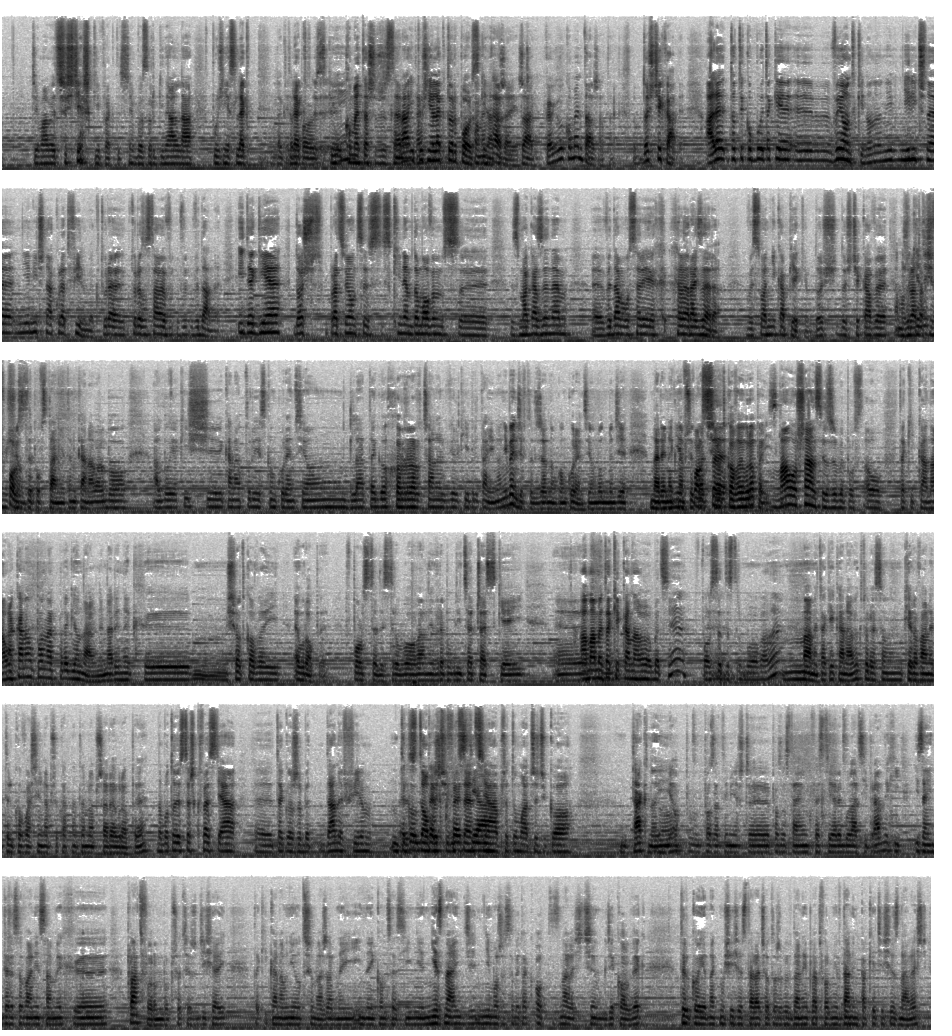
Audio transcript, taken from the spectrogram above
Czyli mamy trzy ścieżki praktycznie, bo jest oryginalna, później jest lek lektor lek polski, komentarz reżysera komentarz, i później lektor polski. Komentarza jeszcze. Tak, takiego komentarza, tak. Dość ciekawy. Ale to tylko były takie y, wyjątki, no, no nieliczne, nieliczne akurat filmy, które, które zostały w, w, wydane. IDG, dość współpracujący z, z kinem domowym, z, y, z magazynem, y, wydawał serię Hellraisera Wysłannika Piekieł. Dość, dość ciekawy. A może kiedyś w Polsce powstanie ten kanał, albo, albo jakiś e, kanał, który jest konkurencją dla tego Horror Channel w Wielkiej Brytanii. No nie będzie wtedy żadną konkurencją, bo on będzie na rynek nie, na przykład środkowoeuropejski. Mało szans jest, żeby powstał taki kanał. A kanał ponadregionalny na rynek yy, środkowej Europy. W Polsce dystrybuowany, w Republice Czeskiej, a mamy takie kanały obecnie w Polsce dystrybuowane? Mamy takie kanały, które są kierowane tylko właśnie na przykład na ten obszar Europy. No bo to jest też kwestia y, tego, żeby dany film y, tylko zdobyć kwestia... licencja, przetłumaczyć go. Tak, no, no. i o, poza tym jeszcze pozostają kwestie regulacji prawnych i, i zainteresowanie samych y, platform, bo przecież dzisiaj taki kanał nie otrzyma żadnej innej koncesji, nie, nie znajdzie, nie może sobie tak odnaleźć się gdziekolwiek tylko jednak musi się starać o to, żeby w danej platformie, w danym pakiecie się znaleźć.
